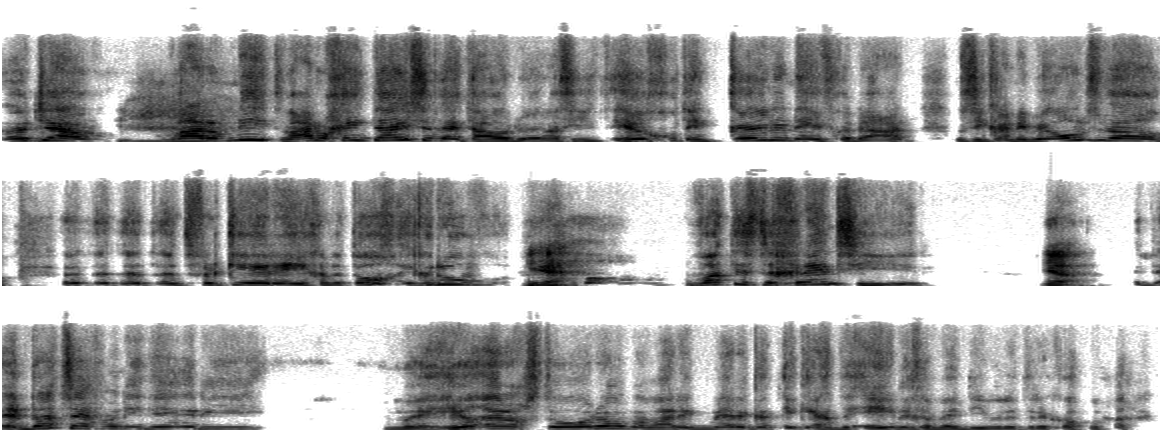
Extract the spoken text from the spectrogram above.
want ja, waarom niet? Waarom geen Duitse wethouder? Als hij het heel goed in Keulen heeft gedaan, misschien kan hij bij ons wel het, het, het, verkeer regelen, toch? Ik bedoel, Ja. wat is de grens hier? Ja. En dat zijn van die dingen die me heel erg storen, maar waar ik merk dat ik echt de enige ben die me er druk om maakt.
